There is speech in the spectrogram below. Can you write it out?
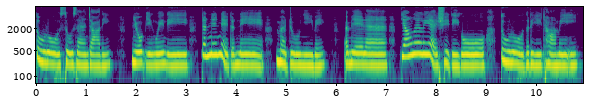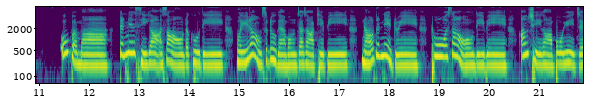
သူတို့စူးစမ်းကြသည်မျိုးပြင်ကွင်းသည်တစ်နှစ်နဲ့တစ်နှစ်မတူညီပေအမြဲတမ်းပြောင်းလဲလျက်ရှိသည်ကို သူတို့သတိထားမိ၏ ဥပမာတစ်နှစ်စီကအဆောင်အုံတစ်ခုသည်၄တောင်စတုကန်ပုံကြကြဖြစ်ပြီးနောက်တစ်နှစ်တွင်ထိုအဆောင်အုံသည်ပင် အောက်ခြေကပို၍ကျဲ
